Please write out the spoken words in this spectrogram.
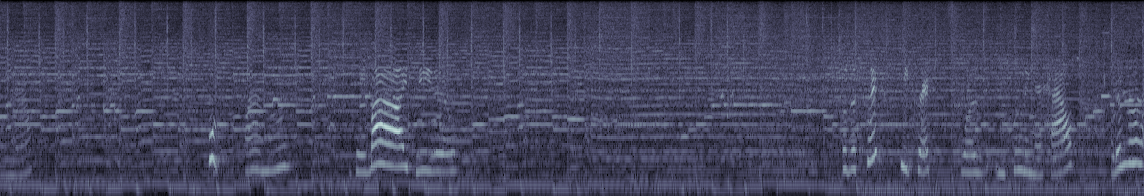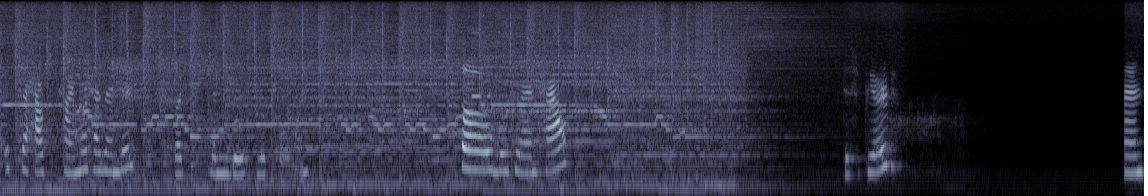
And now. Whew, Fireman. Okay, bye. See you. So the sixth secret was including a house. I don't know if the house timer has ended, but let me go look for one. So go to end house. Disappeared. And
